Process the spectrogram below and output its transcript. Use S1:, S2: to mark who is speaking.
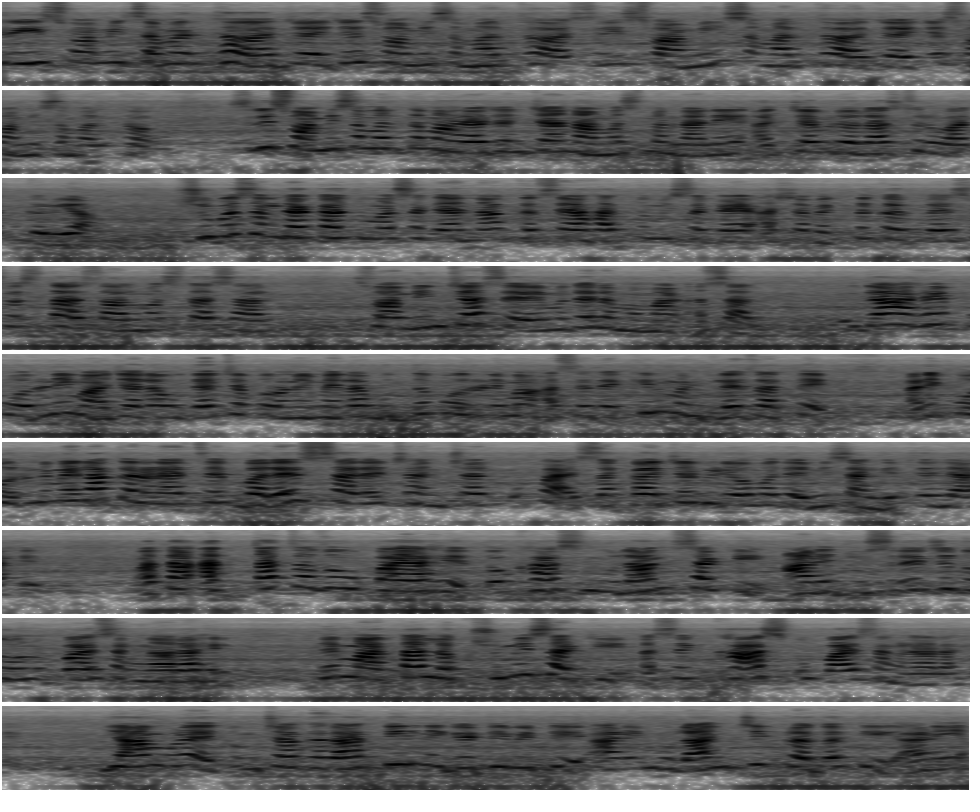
S1: श्री स्वामी समर्थ जय जय स्वामी समर्थ श्री स्वामी समर्थ जय जय स्वामी समर्थ. श्री स्वामी समर्थ महाराजांच्या नामस्मरणाने आजच्या व्हिडिओला सुरुवात करूया. शुभ संध्याकाळ तुम्हा सगळ्यांना. कसे आहात तुम्ही सगळे? आशा व्यक्त करते स्वस्त असाल मस्त असाल. स्वामींच्या सेवेमध्ये रममाण असाल. उद्या आहे पौर्णिमा ज्याला उद्याच्या पौर्णिमेला बुद्ध पौर्णिमा असे देखील म्हटले जाते. आणि पौर्णिमेला करण्याचे बरेच सारे छान छान उपाय सकाळच्या व्हिडिओमध्ये मी सांगितलेले आहेत. आता आत्ताचा जो उपाय आहे तो खास मुलांसाठी आणि दुसरे जे दोन उपाय सांगणार आहे ते माता लक्ष्मीसाठी असे खास उपाय सांगणार आहे. यामुळे तुमच्या घरातील निगेटिव्हिटी आणि मुलांची प्रगती आणि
